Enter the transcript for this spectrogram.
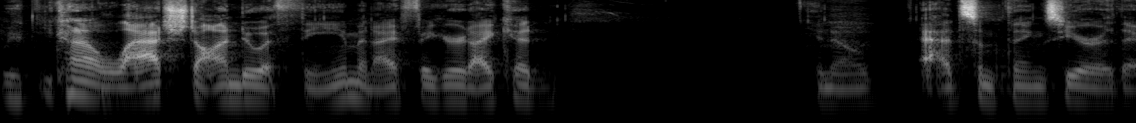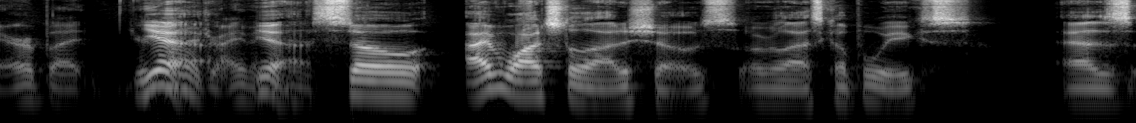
we, you kind of latched onto a theme and I figured I could you know add some things here or there, but you're kind of driving. yeah. it. So I've watched a lot of shows over the last couple weeks, as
